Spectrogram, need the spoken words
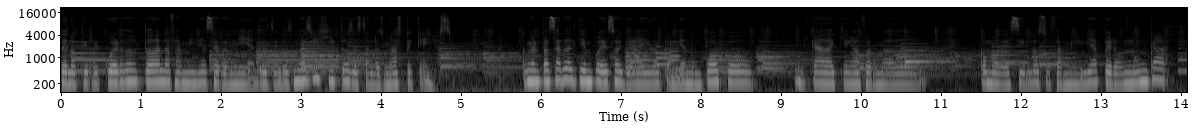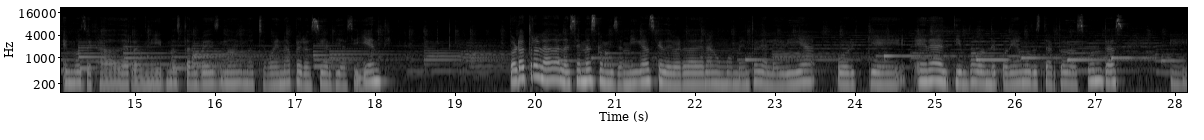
de lo que recuerdo, toda la familia se reunía, desde los más viejitos hasta los más pequeños. Con el pasar del tiempo eso ya ha ido cambiando un poco, cada quien ha formado como decirlo, su familia, pero nunca hemos dejado de reunirnos, tal vez no en Nochebuena, pero sí al día siguiente. Por otro lado, las cenas con mis amigas, que de verdad eran un momento de alegría, porque era el tiempo donde podíamos estar todas juntas. Eh,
